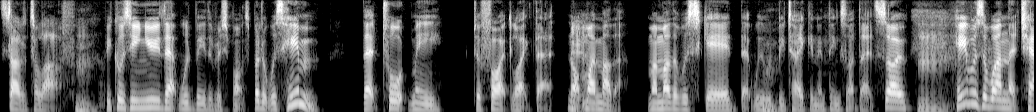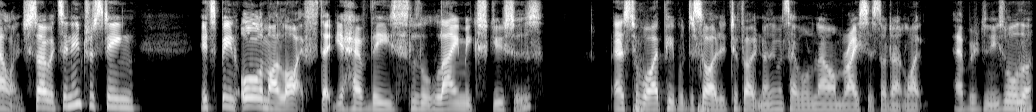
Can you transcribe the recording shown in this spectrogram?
started to laugh Mm. because he knew that would be the response. But it was him that taught me to fight like that, not Yeah. my mother. My mother was scared that we would be hmm. taken and things like that. So Mm. he was the one that challenged. So it's an interesting, it's been all of my life that you have these little lame excuses as to hmm. why people hmm. decided to vote no. They would say, well, no, I'm racist. I don't like Aborigines. Or the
